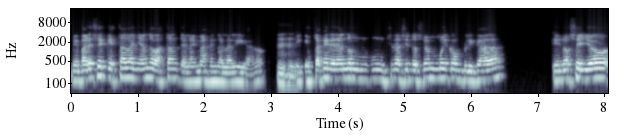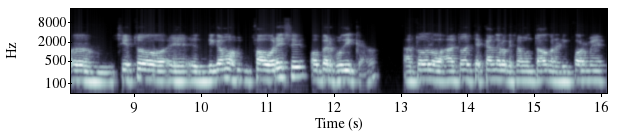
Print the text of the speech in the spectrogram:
me parece que está dañando bastante la imagen de la liga, ¿no? Y que está generando una situación muy complicada que no sé yo em, si esto, eh, eh, digamos, favorece o perjudica, ¿no? A todo, lo, a todo este escándalo que se ha montado con el informe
